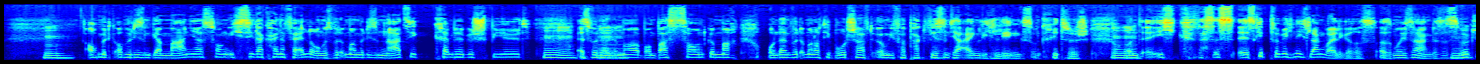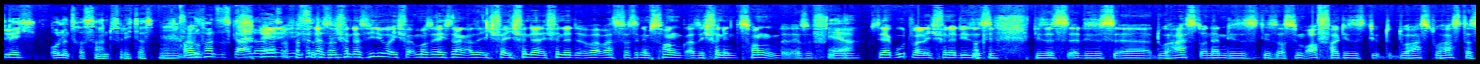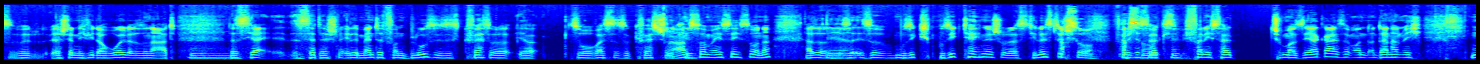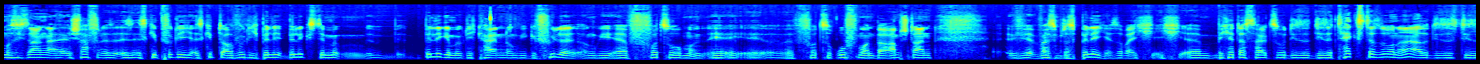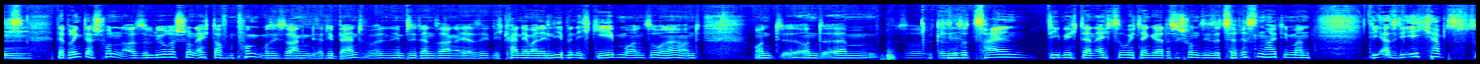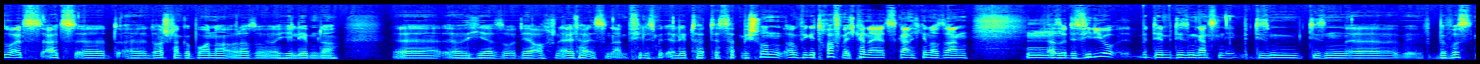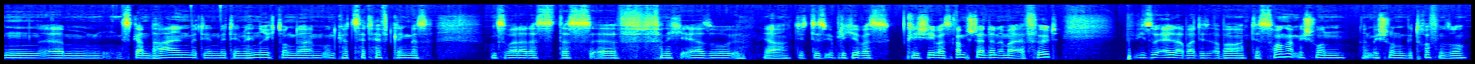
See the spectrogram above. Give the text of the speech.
Auch mit auch mit diesem Germania-Song, ich sehe da keine Veränderung. Es wird immer mit diesem Nazi-Krempel gespielt. Es wird halt immer Bombast-Sound gemacht und dann wird immer noch die Botschaft irgendwie verpackt. Wir sind ja eigentlich links und kritisch. Und äh, ich, das ist, es gibt für mich nichts Langweiligeres. Also muss ich sagen, das ist wirklich uninteressant, finde ich das. Aber Also- du fandest es geil oder Nee? Oder ich finde das, ich finde das Video, ich muss ehrlich sagen, also ich, ich finde, ich finde was, was in dem Song, also ich finde den Song also Ja. sehr gut, weil ich finde dieses, Okay. dieses, äh, dieses, äh, du hast und dann dieses, dieses aus dem Off halt dieses, du, du hast, du hast, das wird ja ständig wiederholt, also so eine Art, Mhm. das ist ja, das hat ja schon Elemente von Blues, dieses Quest oder ja so, weißt du, so Question Okay. Answer mäßig so, ne? Also Ja. so, so Musik, musiktechnisch oder stilistisch Ach so. fand ich Ach das so, halt, okay. fand ich es halt schon mal sehr geil und, und dann hat mich, muss ich sagen, äh, schaffen, es, es gibt wirklich, es gibt auch wirklich billi- billigste, billige Möglichkeiten, irgendwie Gefühle irgendwie hervorzuhoben und äh, äh, vorzurufen und bei Rammstein, ich weiß nicht, ob das billig ist, aber ich, ich, äh, mich hat das halt so, diese, diese Texte so, ne, also dieses, dieses, Mhm. der bringt das schon, also lyrisch schon echt auf den Punkt, muss ich sagen, die, die Band, indem sie dann sagen, ja, ich kann dir meine Liebe nicht geben und so, ne, und, und, und, ähm, so, das sind so Zeilen, die mich dann echt so, wo ich denke, ja, das ist schon diese Zerrissenheit, die man, die, also die ich habe so als als äh, äh, Deutschland geborener oder so hier lebender äh, äh, hier so, der auch schon älter ist und vieles miterlebt hat, das hat mich schon irgendwie getroffen. Ich kann da jetzt gar nicht genau sagen, also das Video mit dem mit diesem ganzen, mit diesem diesen äh, bewussten ähm, Skandalen mit den mit den Hinrichtungen da im und KZ-Häftling, das und so weiter, das, das äh, fand ich eher so, ja, das, das übliche, was Klischee, was Rammstein dann immer erfüllt, visuell, aber, das, aber der Song hat mich schon, hat mich schon getroffen, so.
